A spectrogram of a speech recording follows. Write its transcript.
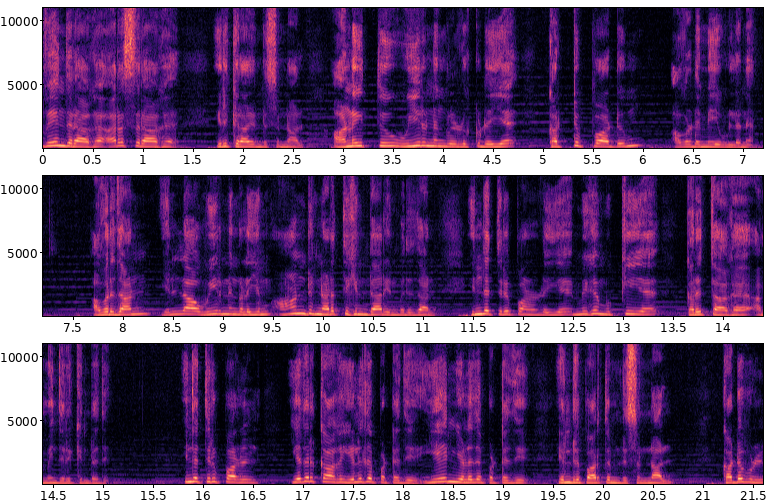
வேந்தராக அரசராக இருக்கிறார் என்று சொன்னால் அனைத்து உயிரினங்களுடைய கட்டுப்பாடும் அவரிடமே உள்ளன. அவர்தான் எல்லா உயிரினங்களையும் ஆண்டு நடத்துகின்றார் என்பதுதான் இந்த திருப்பானுடைய மிக முக்கிய கருத்தாக அமைந்திருக்கின்றது. இந்த திருப்பாடல் எதற்காக எழுதப்பட்டது ஏன் எழுதப்பட்டது என்று பார்த்தோம் என்று சொன்னால் கடவுள்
